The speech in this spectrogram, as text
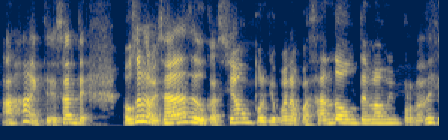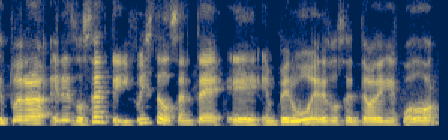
Ajá, interesante. Que mencionas de educación, porque bueno, pasando a un tema muy importante es que tú era, eres docente y fuiste docente eh, en Perú, eres docente ahora en Ecuador.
